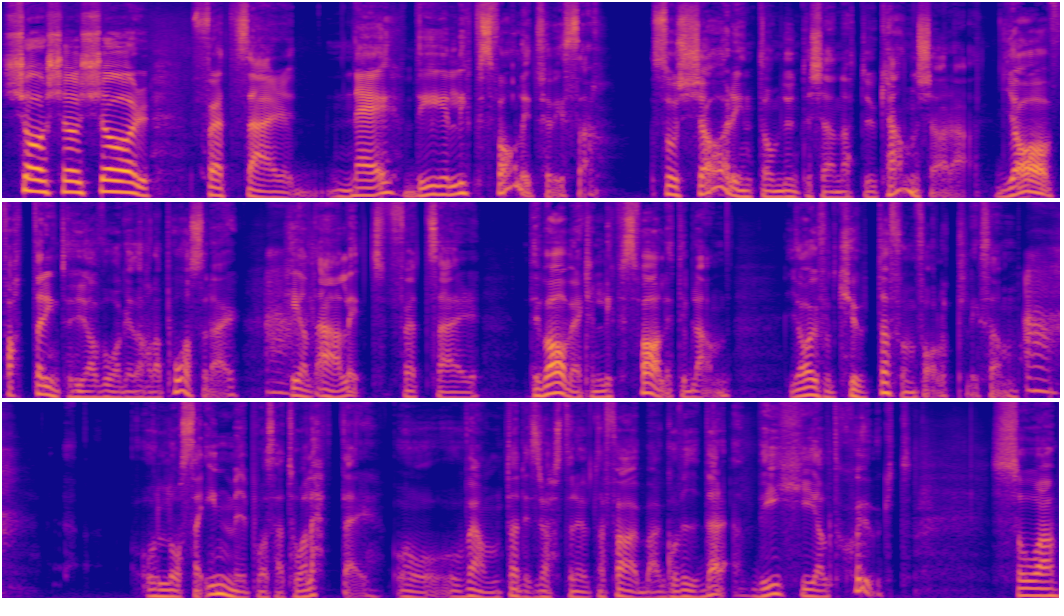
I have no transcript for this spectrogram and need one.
kör, kör, kör. För att så här, nej, det är livsfarligt för vissa. Så kör inte om du inte känner att du kan köra. Jag fattar inte hur jag vågade hålla på så där. Helt ärligt. För att så här, det var verkligen livsfarligt ibland. Jag har ju fått kuta från folk liksom Ah. och låsa in mig på så här toaletter och, och vänta tills rösten utanför bara går vidare. Det är helt sjukt. Så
